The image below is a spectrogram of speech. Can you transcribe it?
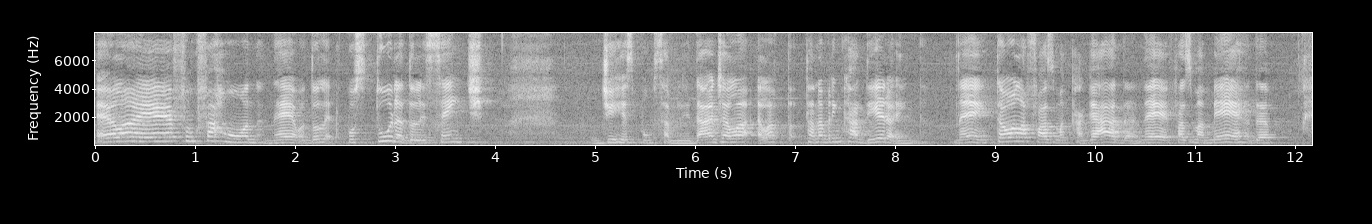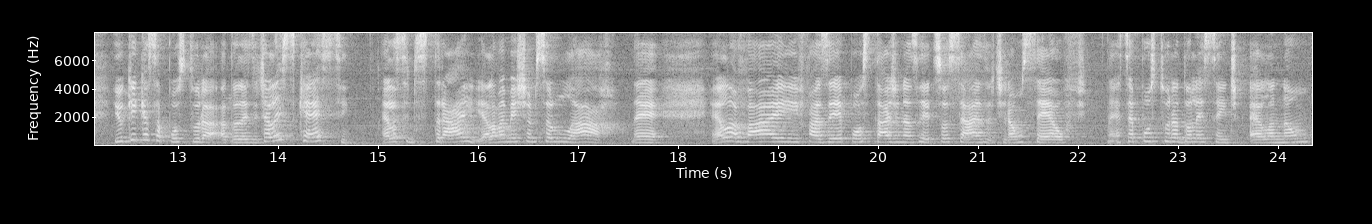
ela é fanfarrona, né? A postura adolescente de responsabilidade, ela, ela tá, tá na brincadeira ainda, né? Então ela faz uma cagada, né? Faz uma merda. E o que que essa postura adolescente? Ela esquece, ela se distrai, ela vai mexer no celular, né? Ela vai fazer postagem nas redes sociais, vai tirar um selfie, né? Essa é a postura adolescente. Ela não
